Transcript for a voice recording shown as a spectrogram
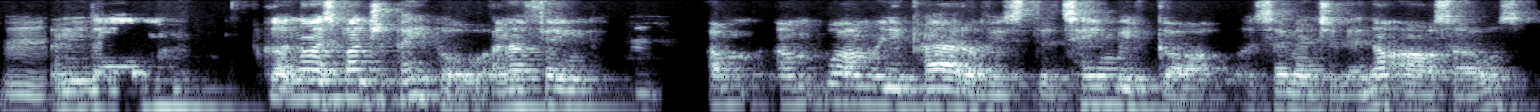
Mm. And um, we've got a nice bunch of people, and I think mm. I'm, I'm, what I'm really proud of is the team we've got. As I mentioned, they're not assholes,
